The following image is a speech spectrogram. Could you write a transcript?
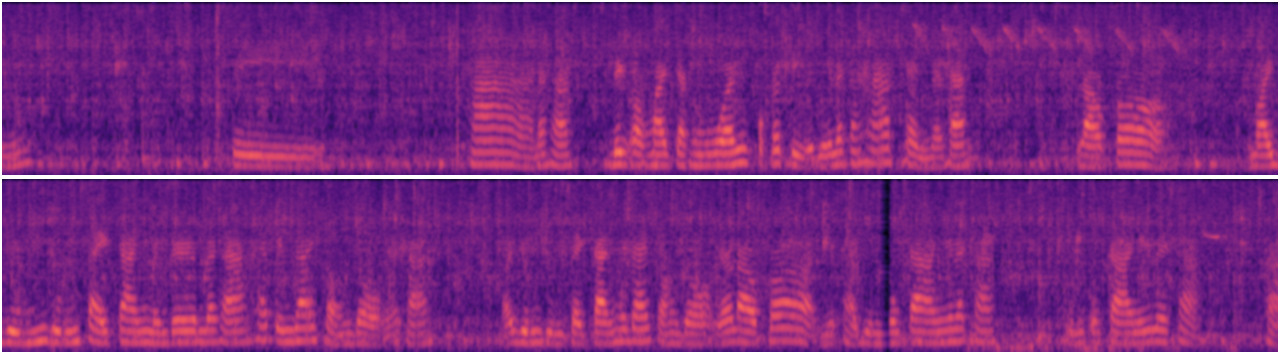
มสี่ห้านะคะ ดึงออกมาจากม้วนปกตินี้นะคะห้าแผ่นนะคะ เราก็มาหยุมหยุมใส่กันเหมือนเดิมนะคะ ให้เป็นได้สองดอกนะคะเราหยุมหยุมใส่กันให้ได้สองดอก แล้วเราก็นี่ค่ะหยุมตรงกลางนี้นะคะหยุมตรงกลางนี้เลยค่ะ ค่ะ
